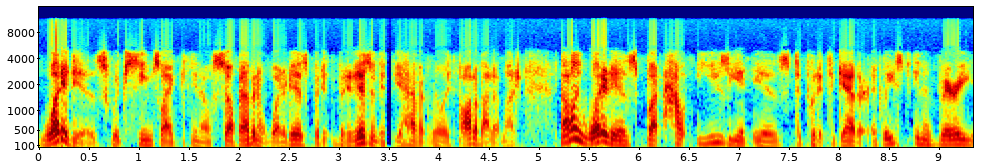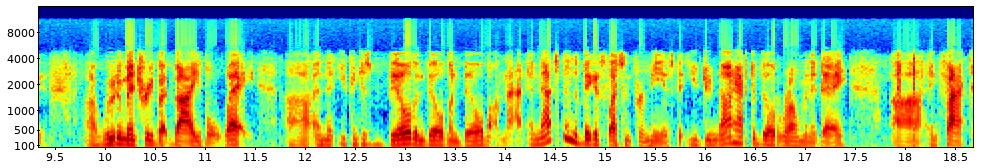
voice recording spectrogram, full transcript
what it is, which seems like you know self-evident what it is, but it, but it isn't if you haven't really thought about it much. Not only what it is, but how easy it is to put it together, at least in a very uh, rudimentary but valuable way. Uh, and that you can just build and build and build on that. And that's been the biggest lesson for me is that you do not have to build Rome in a day. Uh, in fact,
